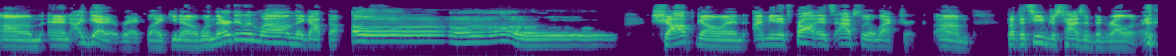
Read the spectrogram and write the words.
Um, and I get it, Rick. Like, you know, when they're doing well and they got the oh chop going, I mean, it's probably it's absolutely electric. Um, but the team just hasn't been relevant.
